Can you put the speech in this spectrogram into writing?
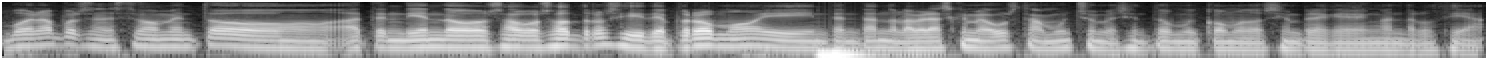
Bueno, pues en este momento atendiéndoos a vosotros y de promo e intentando. La verdad es que me gusta mucho, me siento muy cómodo siempre que vengo a Andalucía,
